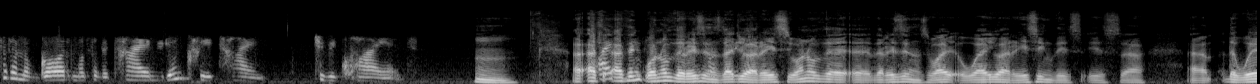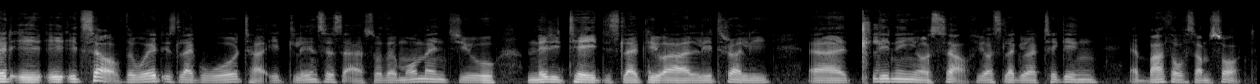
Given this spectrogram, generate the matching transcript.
children of God, most of the time, you don't create time to be quiet. Hmm. I, I, th- I, think one of the reasons that you are raising, one of the uh, the reasons why why you are raising this is uh, um, the word I- I- itself. The word is like water; it cleanses us. So the moment you meditate, it's like you are literally uh, cleaning yourself. It's like you are taking a bath of some sort.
